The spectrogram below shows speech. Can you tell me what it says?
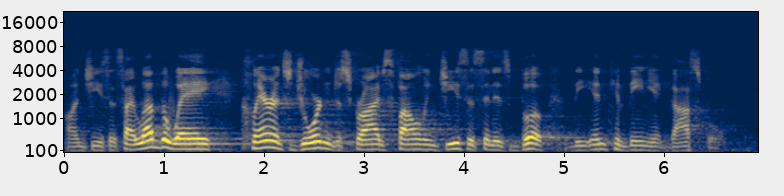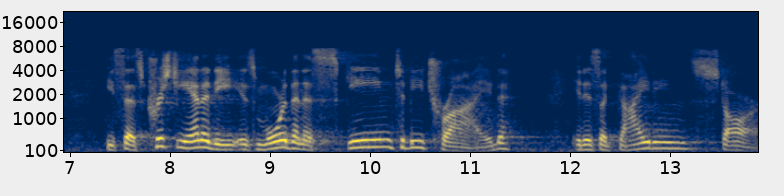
on Jesus? I love the way Clarence Jordan describes following Jesus in his book, The Inconvenient Gospel. He says Christianity is more than a scheme to be tried, it is a guiding star.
